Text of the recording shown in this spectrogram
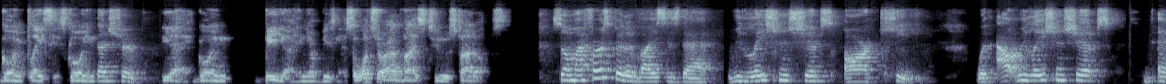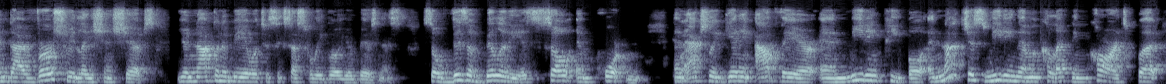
going places, going. That's true. Yeah, going bigger in your business. So, what's your advice to startups? So, my first bit of advice is that relationships are key. Without relationships and diverse relationships, you're not going to be able to successfully grow your business. So visibility is so important and right. actually getting out there and meeting people and not just meeting them and collecting cards, but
